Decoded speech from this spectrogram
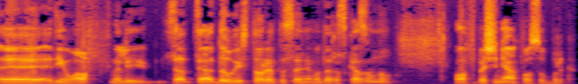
е един лав. Нали, сега, тя е дълга историята, сега няма да разказвам, но лав беше няма какво да се обърка.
